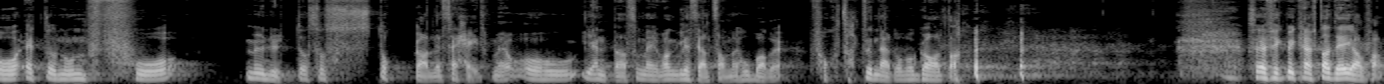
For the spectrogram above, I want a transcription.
Og etter noen få minutter så stokka det seg helt med, og hun jenta som er evangelisert sammen med, hun bare fortsatte nedover gata. Så jeg fikk bekrefta det, iallfall.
